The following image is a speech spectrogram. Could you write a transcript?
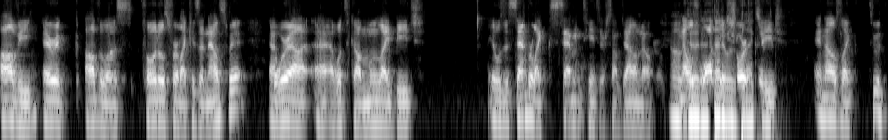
Avi Eric Avila's photos for like his announcement, and we're at, at what's it called Moonlight Beach. It was December like 17th or something. I don't know. Oh, And I was good. I thought walking it was short sleeve. And I was like, dude,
